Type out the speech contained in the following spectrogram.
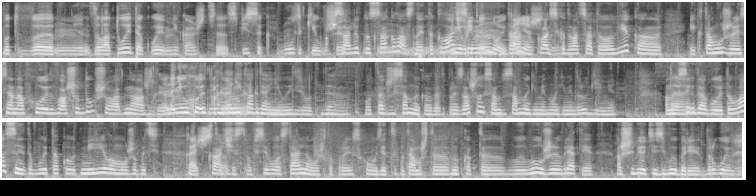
вот в золотой такой, мне кажется, список музыки уже. Абсолютно согласна. Это классика. Невременной, да, конечно. классика 20 века. И к тому же, если она входит в вашу душу однажды, Она не уходит никогда. она никогда не уйдет, да. Вот так же со мной когда-то произошло, и со, со многими-многими другими. Она Да. всегда будет у вас, и это будет такое вот мерило, может быть, Качество. качества всего остального, что происходит. Потому что, ну, как-то вы, уже вряд ли ошибетесь в выборе другой музыки.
